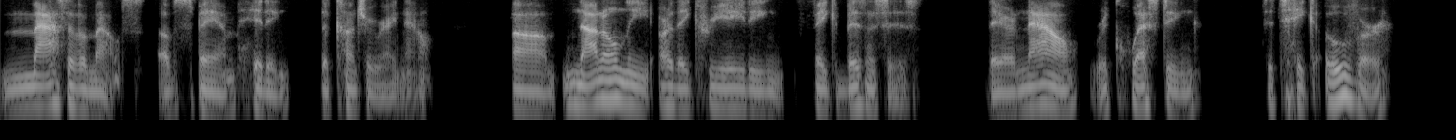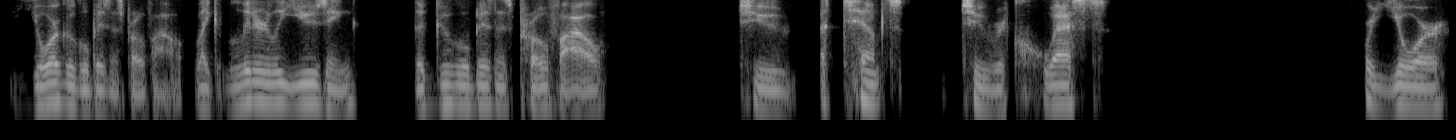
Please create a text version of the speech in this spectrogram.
massive amounts of spam hitting the country right now. Um, not only are they creating fake businesses, they are now requesting to take over your Google business profile, like literally using the Google business profile to attempt to request for your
